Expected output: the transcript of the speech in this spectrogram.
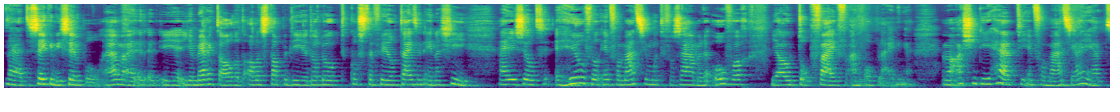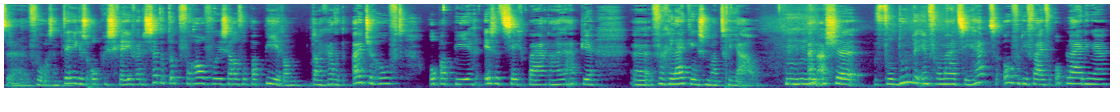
Nou ja, het is zeker niet simpel. Hè? Maar je, je merkt al dat alle stappen die je doorloopt kosten veel tijd en energie. je zult heel veel informatie moeten verzamelen over jouw top 5 aan opleidingen. Maar als je die hebt, die informatie, je hebt uh, voor- en tegens opgeschreven, dus zet het ook vooral voor jezelf op papier. Dan, dan gaat het uit je hoofd op papier, is het zichtbaar, dan heb je uh, vergelijkingsmateriaal. Mhm. En als je voldoende informatie hebt over die vijf opleidingen,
